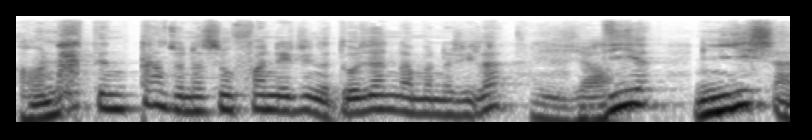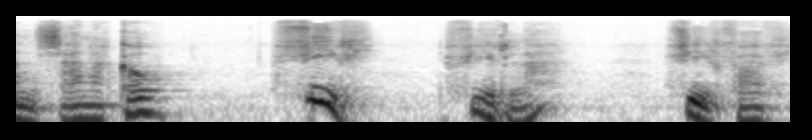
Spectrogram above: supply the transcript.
ao anatin'ny tanjona sy ny faniriana daholo zany namana ry lahy Ia. dia ny isan'ny zanakao firy firy lahy firy vavy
